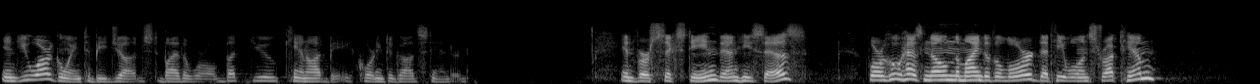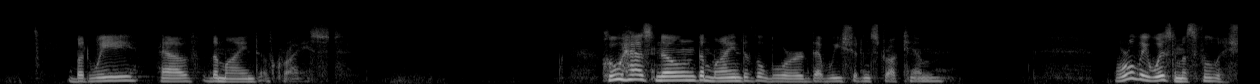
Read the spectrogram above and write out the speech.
And you are going to be judged by the world, but you cannot be according to God's standard. In verse 16, then he says, For who has known the mind of the Lord that he will instruct him? But we have the mind of Christ. Who has known the mind of the Lord that we should instruct him? Worldly wisdom is foolish.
